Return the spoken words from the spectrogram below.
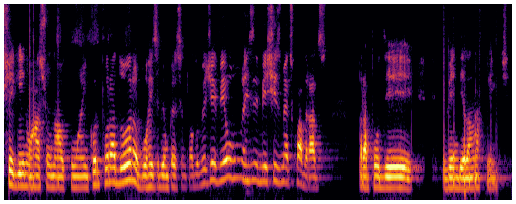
cheguei num racional com a incorporadora, vou receber um percentual do VGV ou vou receber X metros quadrados para poder vender lá na frente,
